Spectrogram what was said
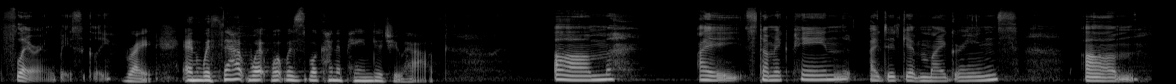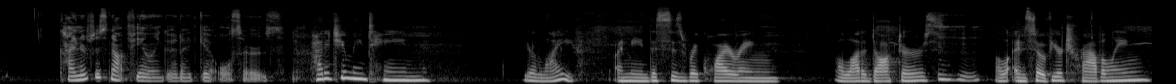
flaring, basically. Right. And with that, what what was what kind of pain did you have? Um, I stomach pain. I did get migraines. Um, kind of just not feeling good. I'd get ulcers. How did you maintain your life? I mean, this is requiring a lot of doctors. Mm-hmm. A lo- and so if you're traveling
